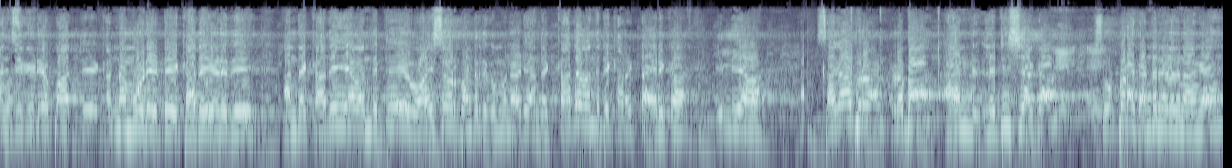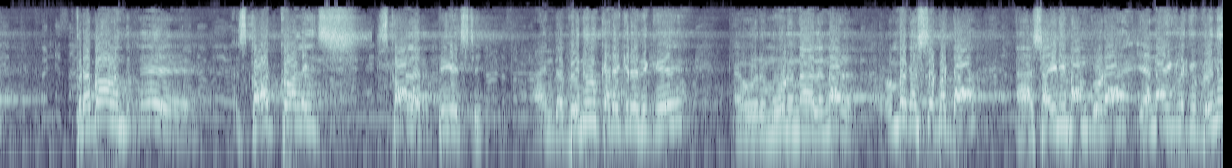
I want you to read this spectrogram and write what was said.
அஞ்சு வீடியோ பார்த்து கண்ணை மூடிட்டு கதை எழுதி அந்த கதையை வந்துட்டு வாய்ஸ் ஓவர் பண்றதுக்கு முன்னாடி அந்த கதை வந்துட்டு கரெக்டா இருக்கா இல்லையா? சகாபுரம் and பிரபா அண்ட் லெட்டிஷியாக்கா சூப்பரா கண்டென்ட் எழுதுனாங்க. பிரபா வந்துட்டு ஸ்காட் காலேஜ் ஸ்காலர் பிஹெச்டி இந்த வெனு கிடைக்கிறதுக்கு ஒரு மூணு நாலு நாள் ரொம்ப கஷ்டப்பட்டா ஷைனி மேம் கூட. ஏன்னா எங்களுக்கு வெனு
